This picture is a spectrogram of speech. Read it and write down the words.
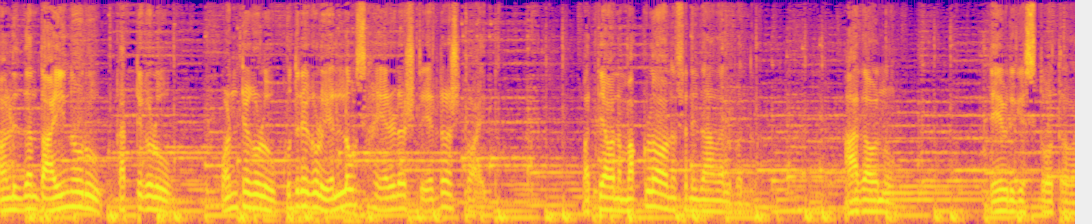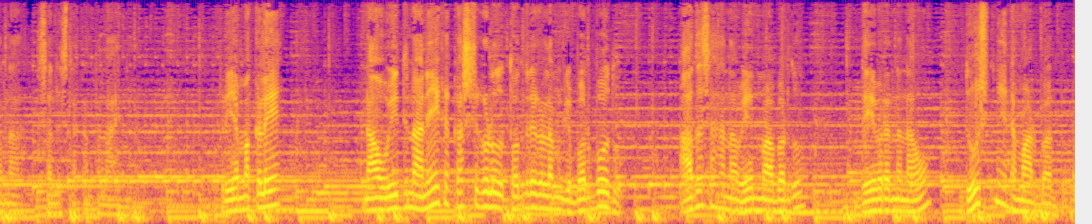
ಅವನಿದ್ದಂಥ ಐನೂರು ಕತ್ತೆಗಳು ಒಂಟೆಗಳು, ಕುದುರೆಗಳು ಎಲ್ಲವೂ ಸಹ ಎರಡರಷ್ಟು ಎರಡರಷ್ಟು ಆಯಿತು. ಮತ್ತೆ ಅವನ ಮಕ್ಕಳು ಅವನ ಸನ್ನಿಧಾನದಲ್ಲಿ ಬಂದು. ಆಗ ಅವನು ದೇವರಿಗೆ ಸ್ತೋತ್ರವನ್ನು ಸಲ್ಲಿಸ್ತಕ್ಕಂಥದ್ದಾಯಿತು ಪ್ರಿಯ ಮಕ್ಕಳೇ, ನಾವು ಈ ಅನೇಕ ಕಷ್ಟಗಳು, ತೊಂದರೆಗಳು ನಮಗೆ ಬರ್ಬೋದು. ಆದರೂ ಸಹ ನಾವೇನು ಮಾಡಬಾರ್ದು? ದೇವರನ್ನು ನಾವು ದೂಷಣೆಯನ್ನು ಮಾಡಬಾರ್ದು.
